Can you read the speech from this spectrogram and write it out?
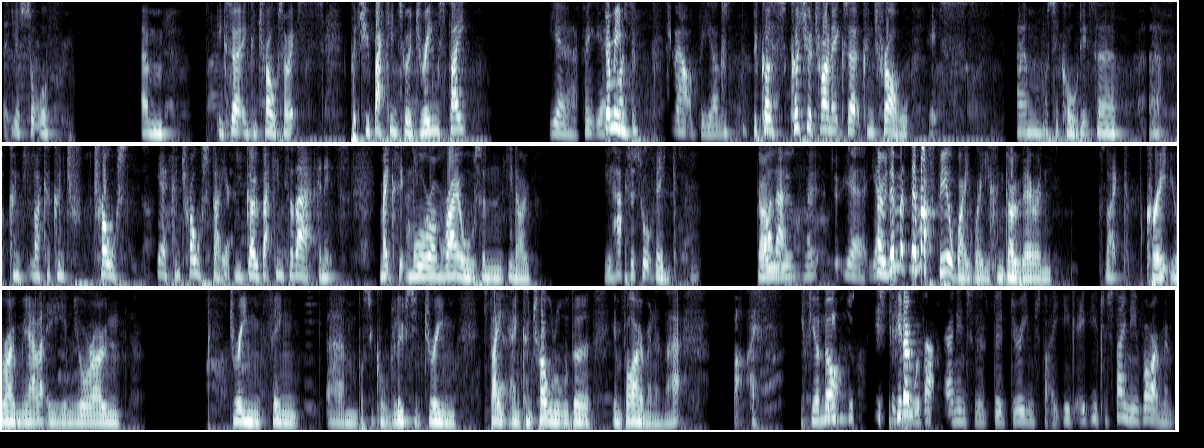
that you're sort of um exerting control. So it's puts you back into a dream state. Yeah, I think yeah. Do you know I mean? you out of the um, because because you're trying to exert control it's um what's it called it's a, a con- like a control yeah control state Yeah. you go back into that and it's makes it more on rails and you know you have to sort of think go like that. with it. yeah. no have there, there must be a way where you can go there and like create your own reality in your own dream thing um what's it called lucid dream state Yeah. and control all the environment and that but I, if you're not if you don't- without going into the, the dream state, you you can stay in the environment.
